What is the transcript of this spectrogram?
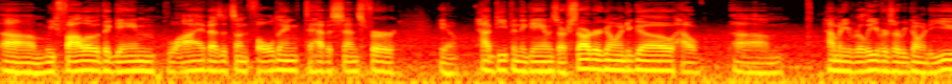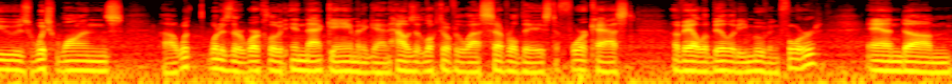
Um, we follow the game live as it's unfolding to have a sense for, you know, how deep in the game is our starter going to go, how um, how many relievers are we going to use, which ones. Uh, what what is their workload in that game, and again, how has it looked over the last several days to forecast availability moving forward? And um,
